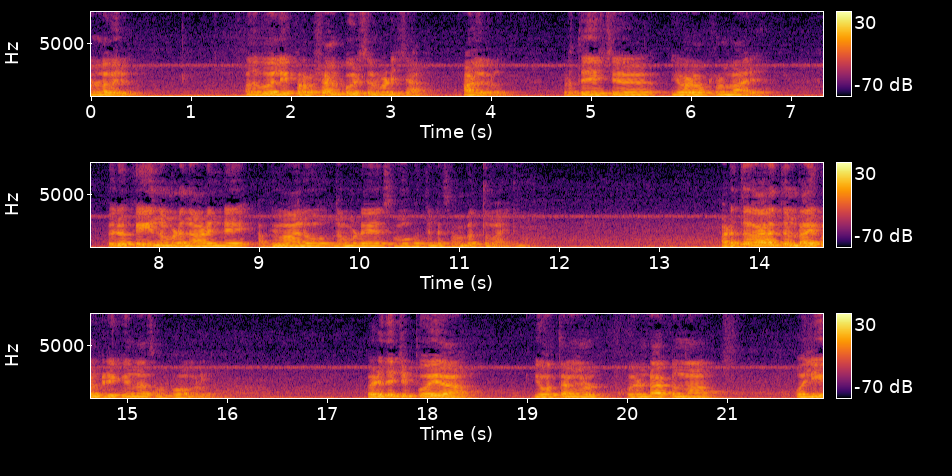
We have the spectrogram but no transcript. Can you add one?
ഉള്ളവരും അതുപോലെ പ്രൊഫഷണൽ കോഴ്സുകൾ പഠിച്ച ആളുകൾ പ്രത്യേകിച്ച് യുവ ഡോക്ടർമാർ ഇവരൊക്കെ ഈ നമ്മുടെ നാടിന്റെ അഭിമാനവും നമ്മുടെ സമൂഹത്തിന്റെ സമ്പത്തുമായിരുന്നു. അടുത്ത കാലത്ത് ഉണ്ടായിക്കൊണ്ടിരിക്കുന്ന സംഭവങ്ങൾ. വഴിതെറ്റിപ്പോയ യുവത്വങ്ങൾ അവരുണ്ടാക്കുന്ന വലിയ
